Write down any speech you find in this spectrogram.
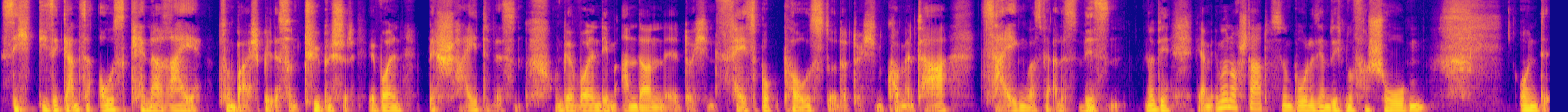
sich diese ganze Auskennerei zum Beispiel ist so ein typisches. Wir wollen Bescheid wissen und wir wollen dem anderen äh, durch einen Facebook-Post oder durch einen Kommentar zeigen, was wir alles wissen. Ne, wir, wir haben immer noch Statussymbole, sie haben sich nur verschoben. Und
